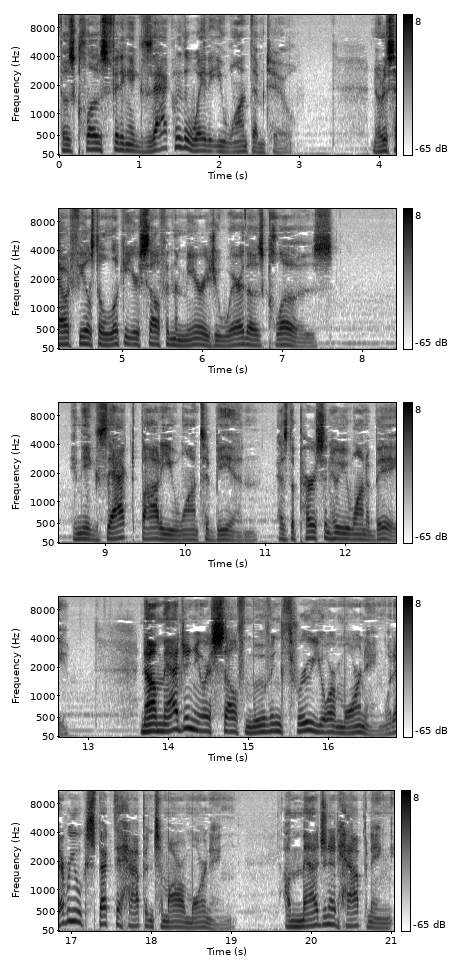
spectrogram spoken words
those clothes fitting exactly the way that you want them to. Notice how it feels to look at yourself in the mirror as you wear those clothes in the exact body you want to be in, as the person who you want to be. Now imagine yourself moving through your morning, whatever you expect to happen tomorrow morning. Imagine it happening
